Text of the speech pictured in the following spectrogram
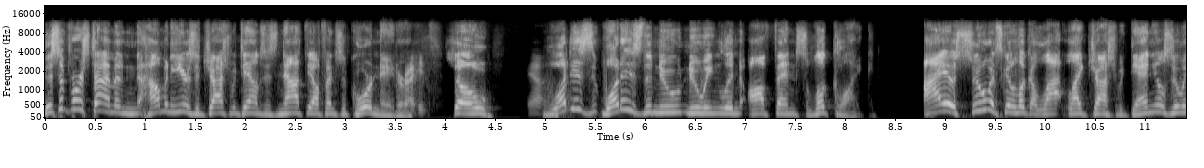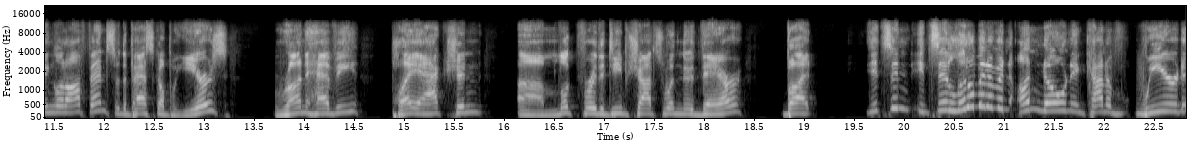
This is the first time in how many years that Josh McDaniels is not the offensive coordinator. Right. So, yeah. what is what is the new New England offense look like? I assume it's going to look a lot like Josh McDaniels' New England offense for the past couple years. Run heavy, play action, um, look for the deep shots when they're there. But it's an it's a little bit of an unknown and kind of weird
